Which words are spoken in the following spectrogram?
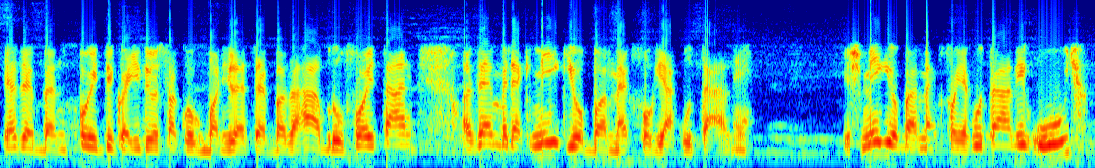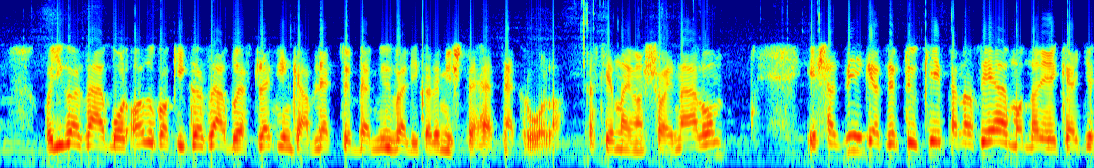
ezekben politikai időszakokban, illetve ebben a háború folytán, az emberek még jobban meg fogják utálni. És még jobban meg fogják utálni úgy, hogy igazából azok, akik igazából ezt leginkább legtöbben művelik, nem is tehetnek róla. Ezt én nagyon sajnálom. És hát végezetőképpen azért elmondanék egy,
